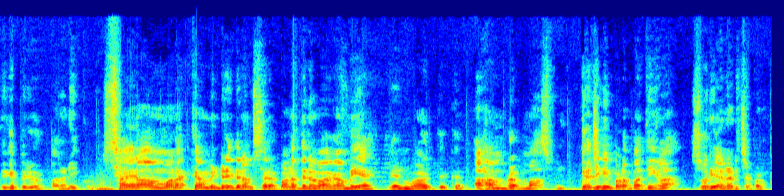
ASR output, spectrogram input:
மிகப்பெரிய ஒரு பலனை கொடுக்கும். சாய்ராம் வணக்கம். இன்றைய தினம் சிறப்பான தினமாக அமைய என் வாழ்த்துக்கள். அகம் பிரம்மாஸ்மி. கஜினி படம் பாத்தீங்களா சூர்யா நடிச்ச படம்.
